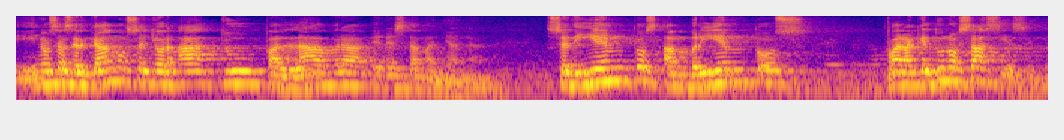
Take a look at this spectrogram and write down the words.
Y nos acercamos, Señor, a tu palabra en esta mañana. Sedientos, hambrientos, para que tú nos sacies, Señor.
